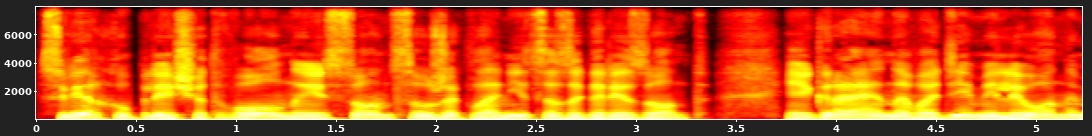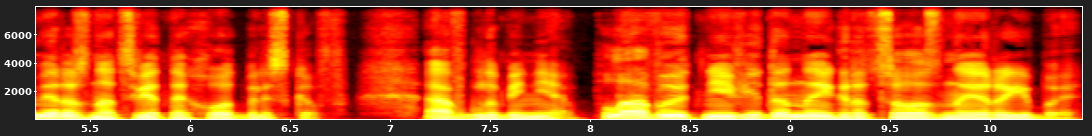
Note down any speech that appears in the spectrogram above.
Сверху плещут волны, и солнце уже клонится за горизонт, играя на воде миллионами разноцветных отблесков. А в глубине плавают невиданные грациозные рыбы,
